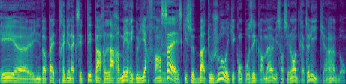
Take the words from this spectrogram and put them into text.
Et euh, il ne va pas être très bien accepté par l'armée régulière française, qui se bat toujours et qui est composée quand même essentiellement de catholiques. Hein. Bon.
